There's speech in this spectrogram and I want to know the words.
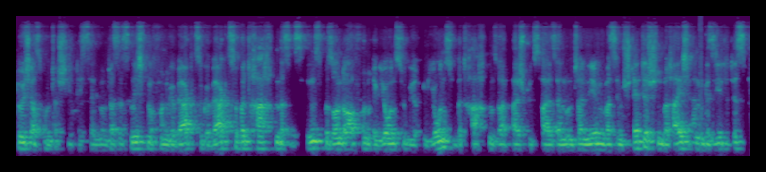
durchaus unterschiedlich sind. Und das ist nicht nur von Gewerk zu Gewerk zu betrachten, das ist insbesondere auch von Region zu Region zu betrachten. So hat beispielsweise ein Unternehmen, was im städtischen Bereich angesiedelt ist,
